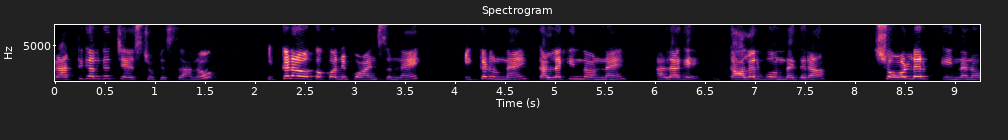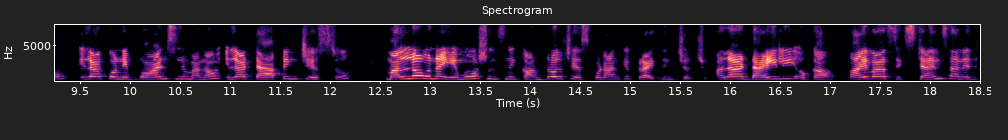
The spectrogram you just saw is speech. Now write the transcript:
ప్రాక్టికల్గా చేసి చూపిస్తాను. ఇక్కడ ఒక కొన్ని పాయింట్స్ ఉన్నాయి. ఇక్కడ ఉన్నాయి కళ్ళ కింద ఉన్నాయి. అలాగే కాలర్ బోన్ దగ్గర షోల్డర్ కిందను ఇలా కొన్ని పాయింట్స్ని మనం ఇలా ట్యాపింగ్ చేస్తూ మనలో ఉన్న ఎమోషన్స్ని కంట్రోల్ చేసుకోవడానికి ప్రయత్నించవచ్చు. అలా డైలీ ఒక ఫైవ్ ఆర్ సిక్స్ టైమ్స్ అనేది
